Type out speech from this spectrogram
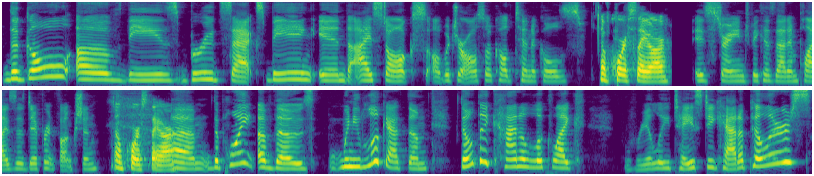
the goal of these brood sacs being in the eye stalks, uh, which are also called tentacles, of course they are. Is strange because that implies a different function. Of course they are. Um, the point of those, when you look at them, don't they kind of look like really tasty caterpillars?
